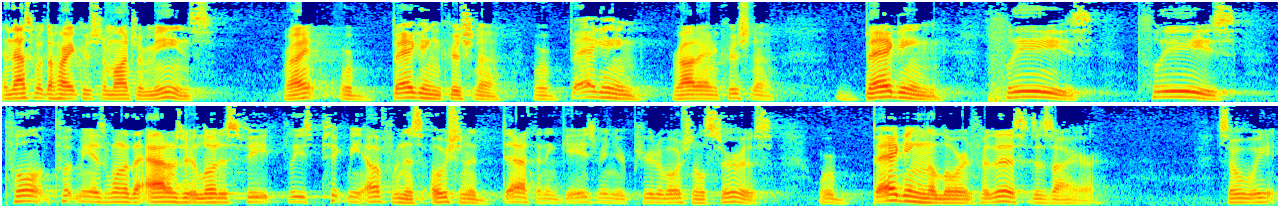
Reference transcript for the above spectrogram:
that's what the Hare Krishna mantra means, right? We're begging Krishna. We're begging Radha and Krishna. Begging, please, please pull, put me as one of the atoms of your lotus feet. Please pick me up from this ocean of death and engage me in your pure devotional service. We're begging the Lord for this desire. So we,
